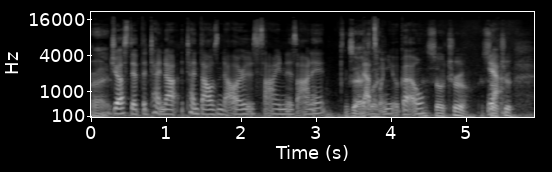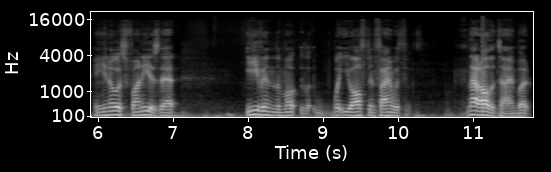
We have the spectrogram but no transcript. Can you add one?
Right. just if the $10, $10,000 sign is on it. Exactly. That's when you go. So true. It's Yeah. So true. And you know what's funny is that even the mo- what you often find with not all the time, but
